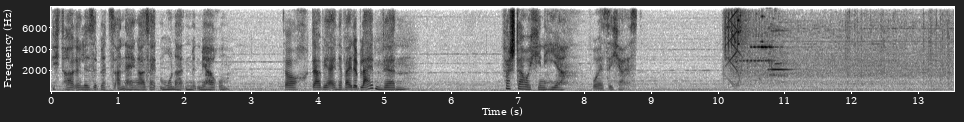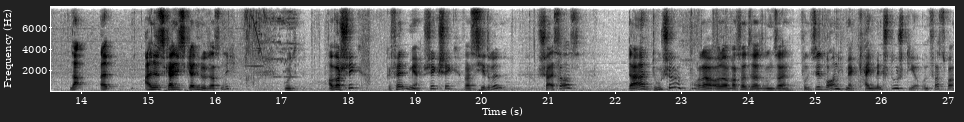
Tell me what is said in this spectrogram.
Ich trage Elisabeths Anhänger seit Monaten mit mir herum. Doch da wir eine Weile bleiben werden, verstaue ich ihn hier, wo er sicher ist. Na, äh, alles kann ich scannen, du das nicht? Gut. Aber schick. Gefällt mir. Schick, schick. Was ist hier drin? Scheiße aus? Da, Dusche? Oder, oder was sollte da drin sein? Funktioniert wohl auch nicht mehr. Kein Mensch duscht hier. Unfassbar.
